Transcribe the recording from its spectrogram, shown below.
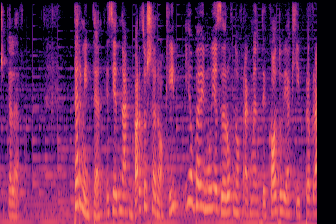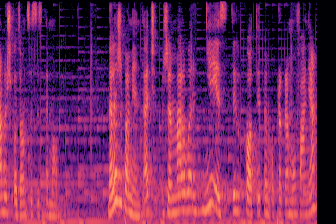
czy telefon. Termin ten jest jednak bardzo szeroki i obejmuje zarówno fragmenty kodu, jak i programy szkodzące systemowi. Należy pamiętać, że malware nie jest tylko typem oprogramowania,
